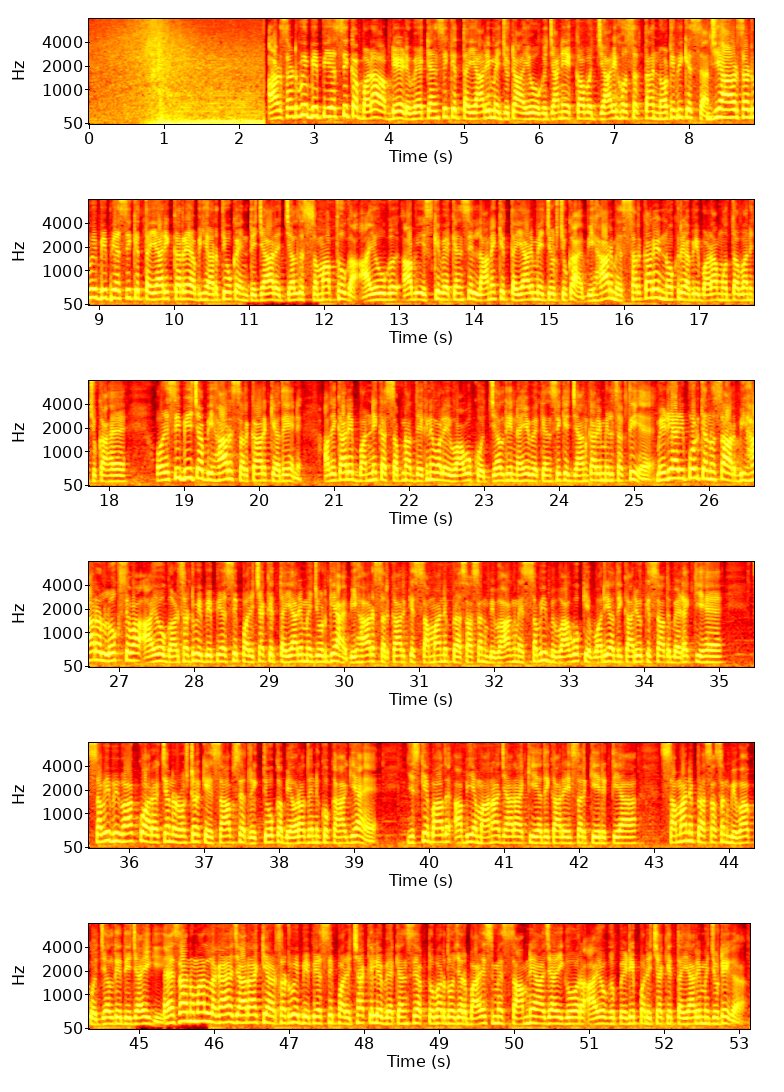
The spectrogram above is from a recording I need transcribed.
अड़सठवीं बीपीएससी का बड़ा अपडेट, वैकेंसी की तैयारी में जुटा आयोग, जानिए कब जारी हो सकता है नोटिफिकेशन। जी हाँ अड़सठवीं बीपीएससी की तैयारी कर रहे अभ्यर्थियों का इंतज़ार जल्द समाप्त होगा। आयोग अब इसकी वैकेंसी लाने की तैयारी में जुट चुका है। बिहार में सरकारी नौकरी अभी बड़ा मुद्दा बन चुका है। और इसी बीच अब बिहार सरकार के अधीन अधिकारी बनने का सपना देखने वाले युवाओं को जल्द ही नई वैकेंसी की जानकारी मिल सकती है। मीडिया रिपोर्ट के अनुसार बिहार लोक सेवा आयोग अड़सठवीं बीपीएससी परीक्षा की तैयारी में जुट गया है। बिहार सरकार के सामान्य प्रशासन विभाग ने सभी विभागों के वरीय अधिकारियों के साथ बैठक की है। सभी विभाग को आरक्षण रोस्टर के हिसाब से रिक्तियों का ब्यौरा देने को कहा गया है। जिसके बाद अब यह माना जा रहा है कि स्तर की रिक्तियाँ सामान्य प्रशासन विभाग को जल्द दी जाएगी। ऐसा अनुमान लगाया जा रहा है कि अड़सठवीं बीपीएससी परीक्षा के लिए वैकेंसी अक्टूबर 2022 में सामने आ जाएगी और आयोग पीढ़ी परीक्षा की तैयारी में जुटेगा।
